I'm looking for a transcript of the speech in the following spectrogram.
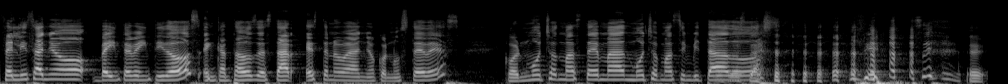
Feliz año 2022. Encantados de estar este nuevo año con ustedes. Con muchos más temas, muchos más invitados. Sí. Eh,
